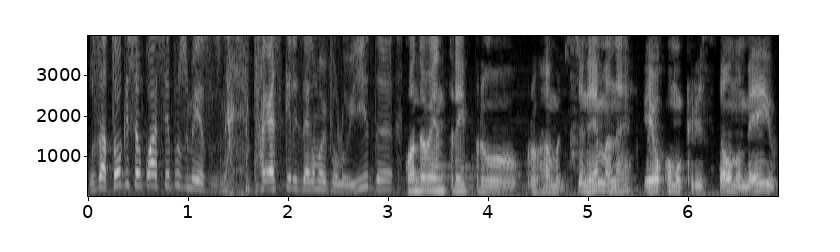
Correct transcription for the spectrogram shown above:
os atores são quase sempre os mesmos, né? Parece que eles deram uma evoluída. Quando eu entrei pro, pro ramo de cinema, né? Eu, como cristão no meio,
